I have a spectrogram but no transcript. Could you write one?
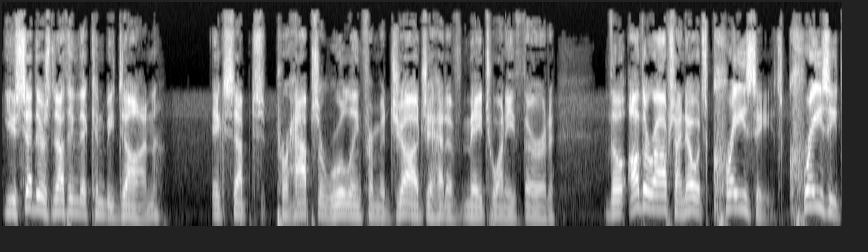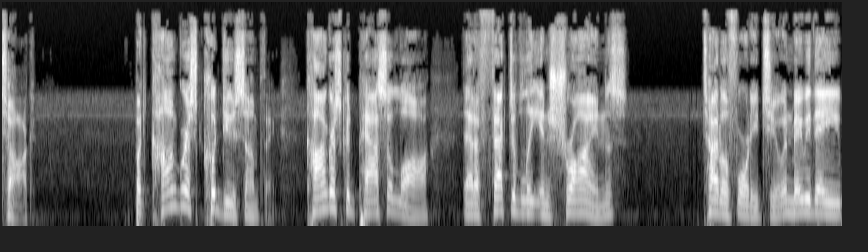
you said there's nothing that can be done except perhaps a ruling from a judge ahead of May 23rd. The other option, I know it's crazy, it's crazy talk, but Congress could do something. Congress could pass a law that effectively enshrines Title 42, and maybe they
